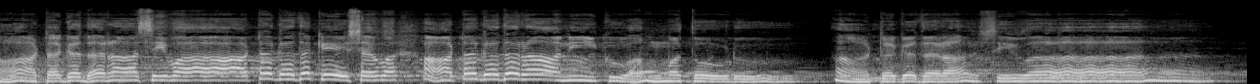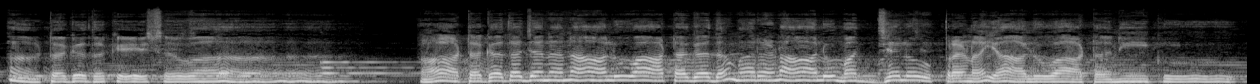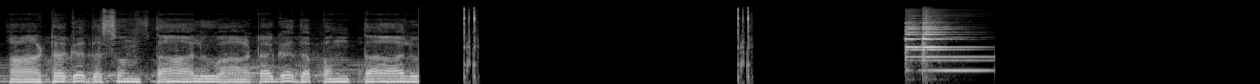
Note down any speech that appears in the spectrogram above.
ఆటగదరా శివ ఆటగద కేశవ ఆటగదరా నీకు అమ్మ తోడు. ఆటగదరా శివ ఆటగద కేశవ. ఆటగద జననాలు ఆటగద మరణాలు మధ్యలో ప్రణయాలు ఆట నీకు. ఆటగద సొంతాలు ఆటగద పంతాలు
